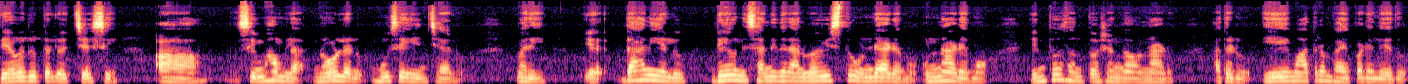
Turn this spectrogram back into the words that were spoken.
దేవదూతలు వచ్చేసి ఆ సింహంల నోళ్ళను మూసేయించారు. మరి దానియలు దేవుని సన్నిధిని అనుభవిస్తూ ఉండాడేమో ఉన్నాడేమో ఎంతో సంతోషంగా ఉన్నాడు. అతడు ఏమాత్రం భయపడలేదు.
